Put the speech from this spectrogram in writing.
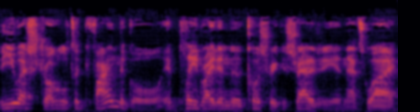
the U.S. struggled to find the goal, it played right into the Costa Rica strategy, and that's why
